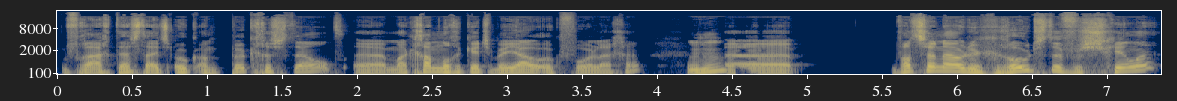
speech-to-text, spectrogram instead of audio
vraag destijds ook aan Puk gesteld. Maar ik ga hem nog een keertje bij jou ook voorleggen. mhm. Wat zijn nou de grootste verschillen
